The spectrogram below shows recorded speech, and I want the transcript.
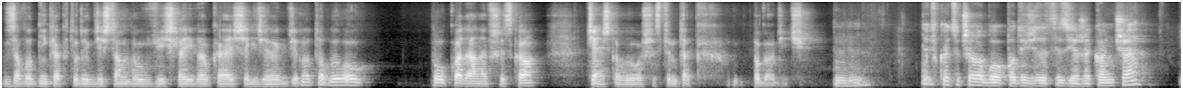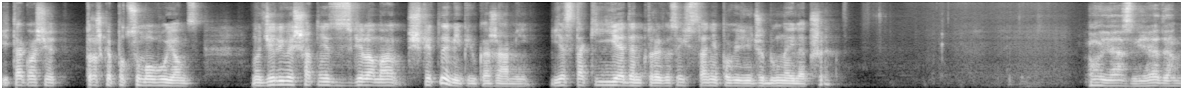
zawodnika, który gdzieś tam był w Wiśle i w ŁKS-ie, gdzie, gdzie no to było poukładane wszystko. Ciężko było się z tym tak pogodzić. Mhm. No i w końcu trzeba było podjąć decyzję, że kończę. I tak właśnie troszkę podsumowując, no dzieliłeś szatnię z wieloma świetnymi piłkarzami. Jest taki jeden, którego jesteś w stanie powiedzieć, że był najlepszy? O Jezu, jeden.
